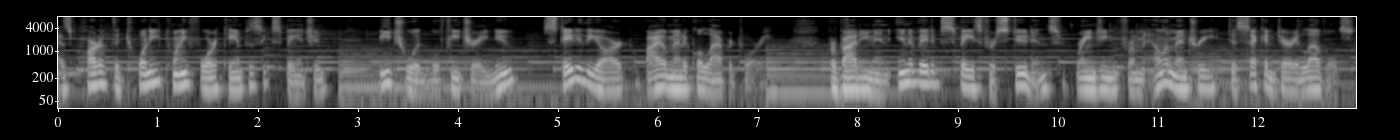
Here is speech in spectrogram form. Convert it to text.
As part of the 2024 campus expansion, Beechwood will feature a new, state of the art biomedical laboratory, providing an innovative space for students ranging from elementary to secondary levels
